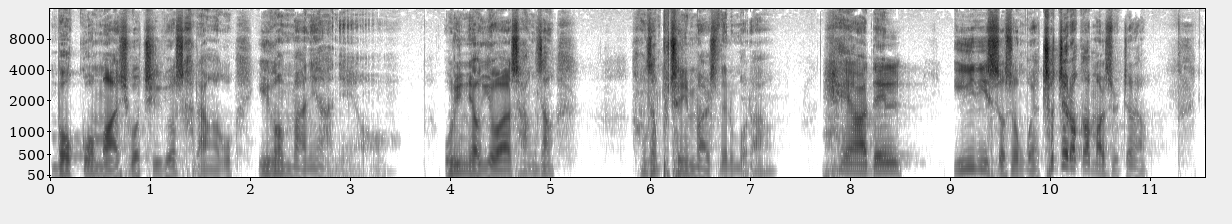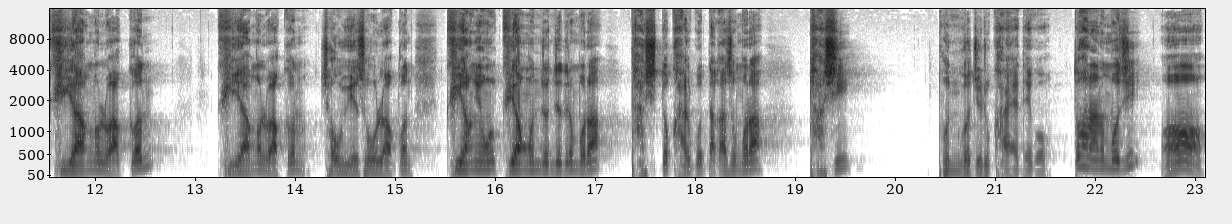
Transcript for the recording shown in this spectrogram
먹고 마시고 즐겨 사랑하고 이것만이 아니에요. 우린 여기 와서 항상 항상 부처님 말씀대로 뭐라 해야 될 일이 있어서 온 거야. 첫째로 아까 말씀했잖아. 귀향을 왔건 귀향을 왔건 저 위에서 올라왔건 귀향 귀향 온 존재들은 뭐라 다시 또 갈고 닦아서 뭐라 다시 본거지로 가야 되고 또 하나는 뭐지? 어,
